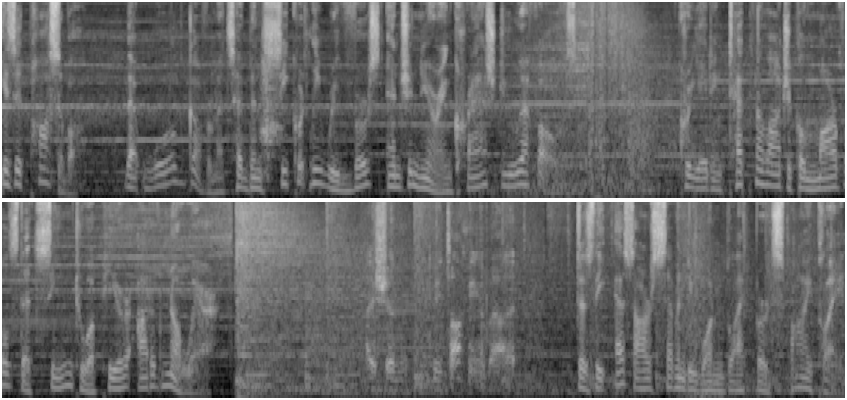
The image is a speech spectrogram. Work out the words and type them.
Is it possible that world governments have been secretly reverse engineering crashed UFOs, creating technological marvels that seem to appear out of nowhere? I shouldn't be talking about it. Does the SR-71 Blackbird spy plane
